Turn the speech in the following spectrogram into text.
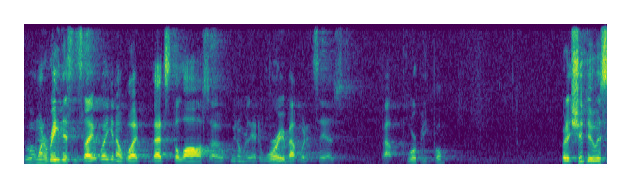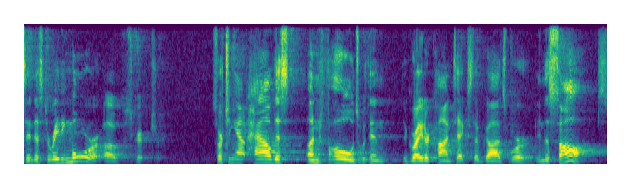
wouldn't want to read this and say, well, you know what, that's the law, so we don't really have to worry about what it says about poor people. What it should do is send us to reading more of Scripture, searching out how this unfolds within the greater context of God's Word. In the Psalms,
